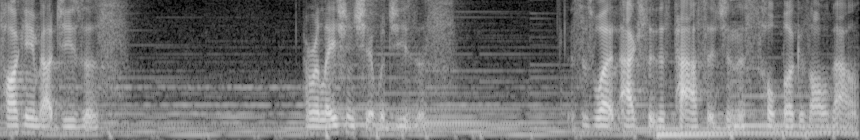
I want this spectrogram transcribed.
talking about Jesus, a relationship with Jesus. This is what actually this passage and this whole book is all about.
